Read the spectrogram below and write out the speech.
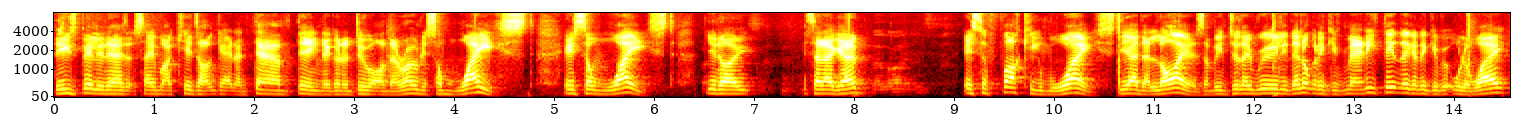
These billionaires that say my kids aren't getting a damn thing, they're to do it on their own, it's a waste. It's a waste. You know, say that again? It's a fucking waste. Yeah, they're liars. I mean, do they really? They're not going to give me anything. They're going to give it all away.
